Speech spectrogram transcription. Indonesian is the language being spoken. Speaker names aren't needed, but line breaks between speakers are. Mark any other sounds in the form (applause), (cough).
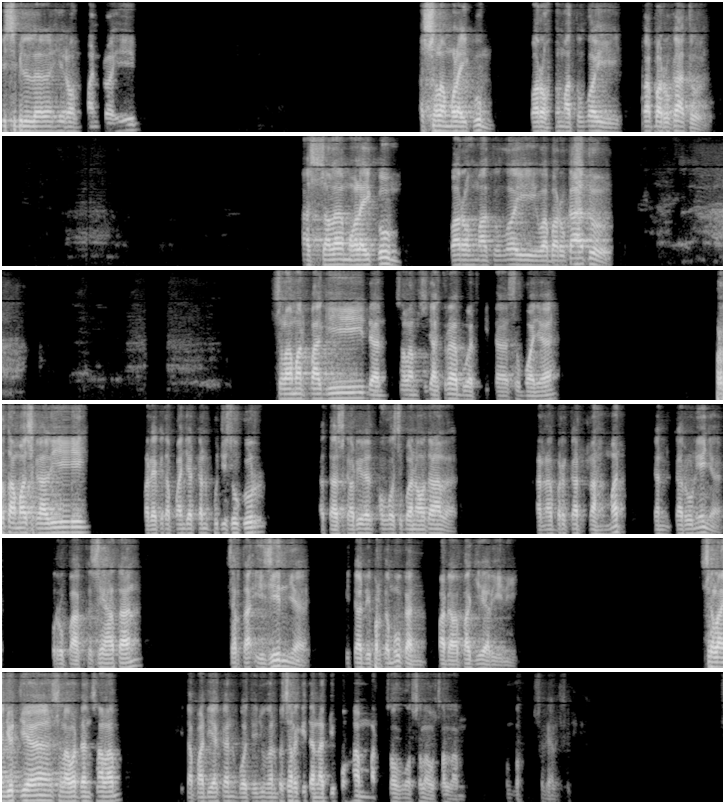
Bismillahirrahmanirrahim. Assalamualaikum warahmatullahi wabarakatuh. Assalamualaikum warahmatullahi wabarakatuh. Selamat pagi dan salam sejahtera buat kita semuanya. Pertama sekali, pada kita panjatkan puji syukur atas kehadiran Allah Subhanahu wa taala. Karena berkat rahmat dan karunia-Nya berupa kesehatan serta izinnya kita dipertemukan pada pagi hari ini. Selanjutnya, selawat dan salam kita padiakan buat junjungan besar kita Nabi Muhammad SAW.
